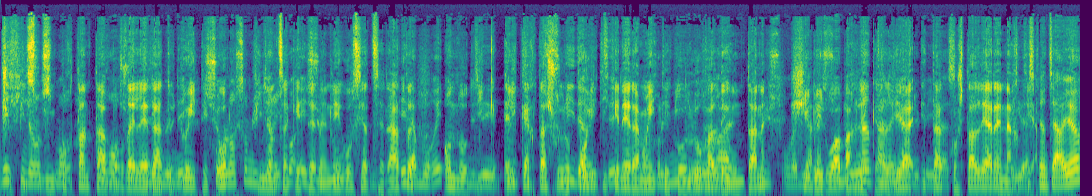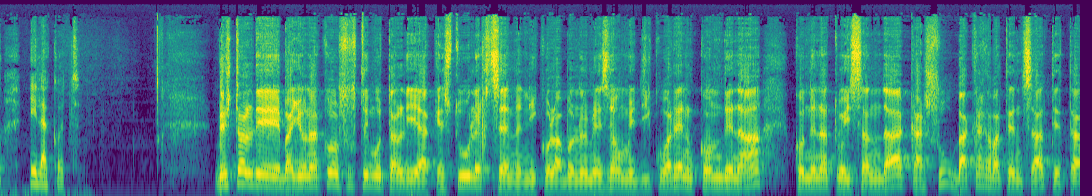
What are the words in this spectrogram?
des financements pour ensuite les mener sur l'ensemble du territoire et surtout élaborer ondotik elkartasun politiken eramaiteko lurralde untan, Siberua, Barnekaldea eta Kostaldearen artean. intérieur et la côte. Bestalde, Bayonako sustengo taldeak ez du ulertzen Nikola Bonomezon medikoaren kondena, kondenatua izan da kasu bakar batentzat eta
